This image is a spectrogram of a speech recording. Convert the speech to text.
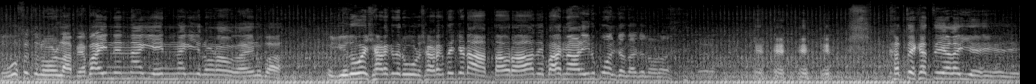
ਦੋਸਤ ਚਲਾਉਣ ਲੱਗ ਪਿਆ। ਬਾ ਇੰਨਾ ਇੰਨਾ ਕੀ ਇੰਨਾ ਕੀ ਚਲਾਉਣਾ ਆਉਂਦਾ ਇਹਨੂੰ ਬਾ। ਉਹ ਜਦੋਂ ਇਹ ਸੜਕ ਤੇ ਰੋਡ, ਸੜਕ ਤੇ ਚੜਾਤਾ ਉਹ ਰਾਹ ਤੇ ਬਾਹਰ ਨਾਲ ਹੀ ਨੂੰ ਭੁੱਲ ਜਾਂਦਾ ਚਲਾਉਣਾ। ਖੱਤੇ ਖੱਤੇ ਵਾਲਾ ਹੀ ਇਹ ਅਜੇ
